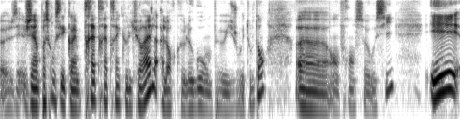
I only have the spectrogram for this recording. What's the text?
euh, j'ai l'impression que c'est quand même très très très culturel, alors que le Go on peut y jouer tout le temps, en France aussi. Et,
